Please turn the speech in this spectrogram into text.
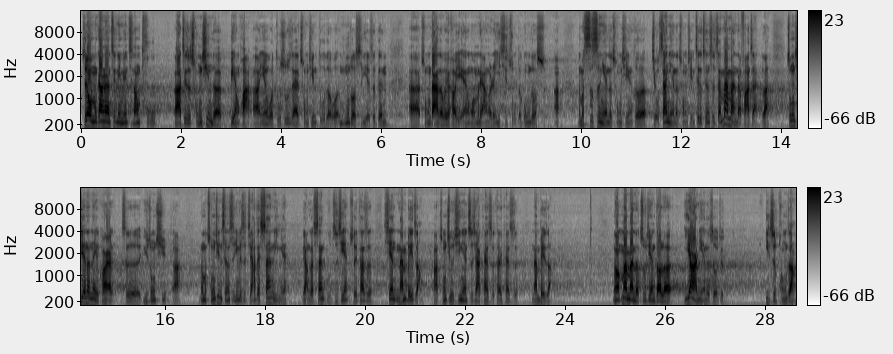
所以我们看看这里面几张图啊，这是重庆的变化啊，因为我读书是在重庆读的，我工作室也是跟呃重大的魏浩岩我们两个人一起组的工作室啊。那么四四年的重庆和九三年的重庆，这个城市在慢慢的发展，是吧？中间的那块是渝中区啊。那么重庆城市因为是夹在山里面。两个山谷之间，所以它是先南北涨啊。从九七年直辖开始，它就开始南北涨。那么慢慢的，逐渐到了一二年的时候，就一直膨胀，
